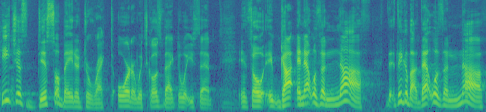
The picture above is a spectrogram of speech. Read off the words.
He just disobeyed a direct order, which goes back to what you said. And so it got, and that was enough. Think about it, that was enough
